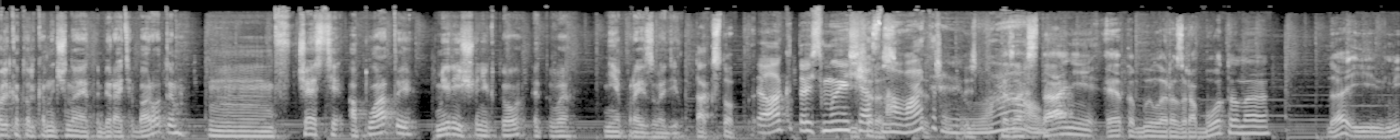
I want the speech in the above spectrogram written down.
только-только начинает набирать обороты. В части оплаты в мире еще никто этого не производил. Так, стоп. Так, то есть мы Еще сейчас раз. новаторы. То есть Вау. в Казахстане это было разработано, да, и в ми-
